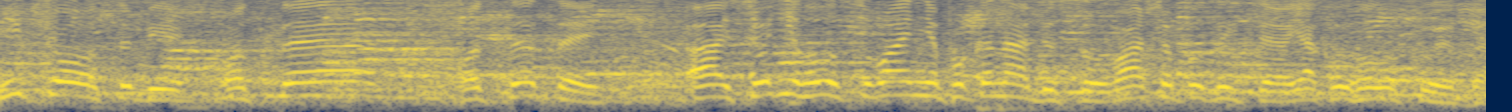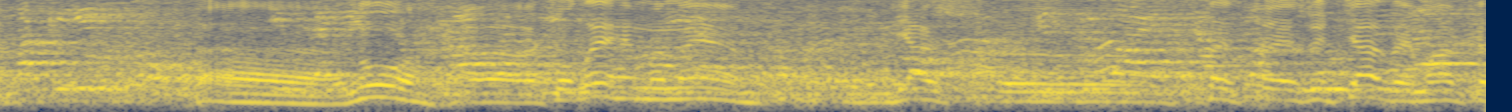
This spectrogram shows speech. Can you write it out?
Нічого собі. Оце, оце цей. А сьогодні голосування по канабісу. Ваша позиція. Як ви голосуєте? Е, Ну, е, колеги мене, я ж е, все своє життя займався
